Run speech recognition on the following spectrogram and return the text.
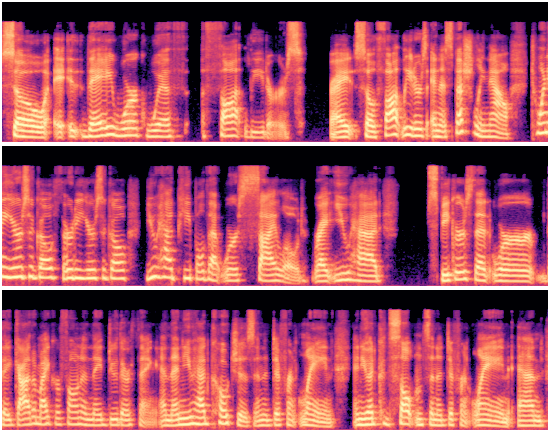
So it, they work with thought leaders right? So, thought leaders, and especially now, 20 years ago, 30 years ago, you had people that were siloed, right? You had speakers that were they got a microphone and they do their thing and then you had coaches in a different lane and you had consultants in a different lane and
